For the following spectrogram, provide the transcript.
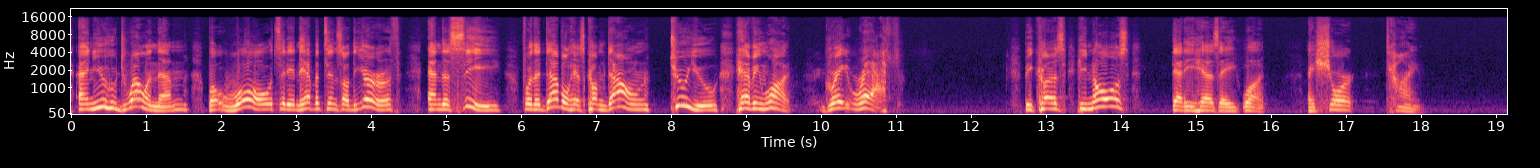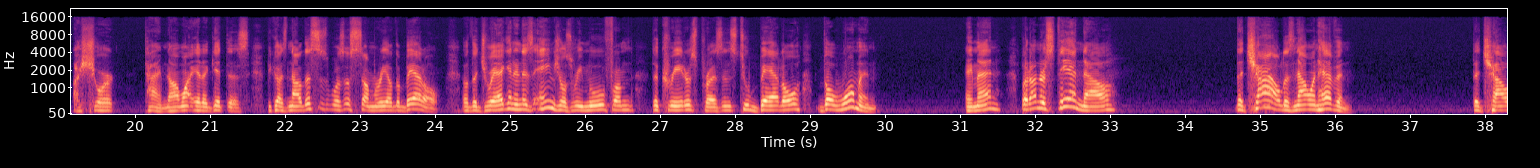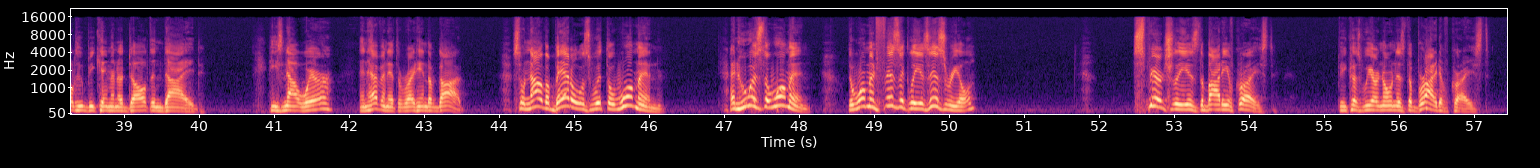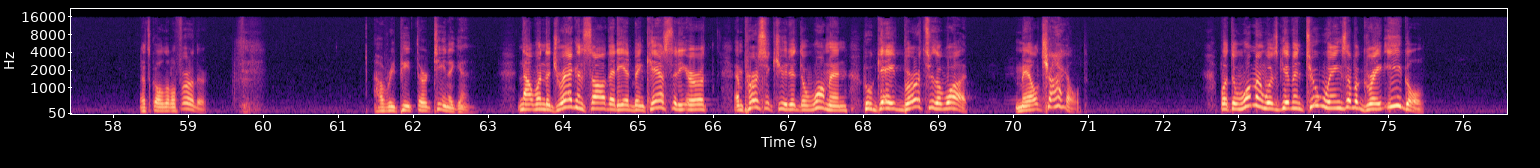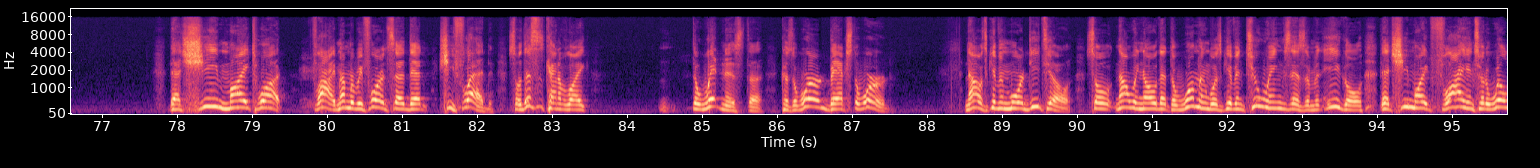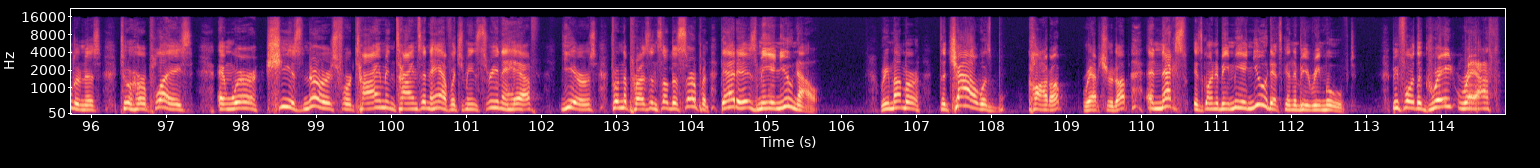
and you who dwell in them, but woe to the inhabitants of the earth and the sea, for the devil has come down to you having what? Great wrath. Because he knows that he has a what? A short time. A short time. Now I want you to get this because now this is, was a summary of the battle of the dragon and his angels removed from the Creator's presence to battle the woman. Amen? But understand now, the child is now in heaven the child who became an adult and died. He's now where? In heaven at the right hand of God. So now the battle is with the woman. And who is the woman? The woman physically is Israel, spiritually is the body of Christ, because we are known as the bride of Christ. Let's go a little further. I'll repeat 13 again. Now, when the dragon saw that he had been cast to the earth, and persecuted the woman who gave birth to the what? Male child. But the woman was given two wings of a great eagle that she might what? Fly. Remember before it said that she fled. So this is kind of like the witness, the because the, word backs the word. Now it's given more detail. So now we know that the woman was given two wings as of an eagle that she might fly into the wilderness to her place and where she is nourished for time and times and a half, which means three and a half years from the presence of the serpent. That is me and you now. Remember, the child was caught up, raptured up, and next is going to be me and you that's going to be removed before the great wrath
